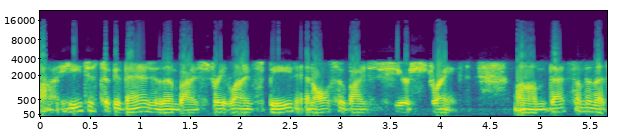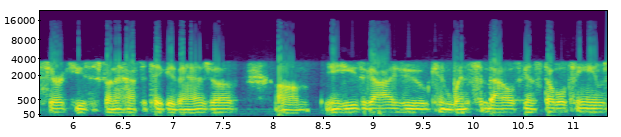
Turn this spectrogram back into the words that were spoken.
uh, he just took advantage of them by straight line speed and also by sheer strength. Um, that's something that Syracuse is going to have to take advantage of. Um, he's a guy who can win some battles against double teams.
